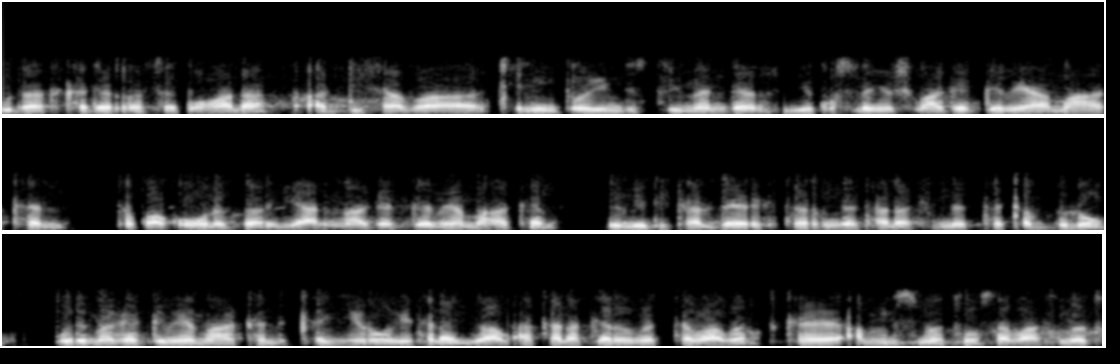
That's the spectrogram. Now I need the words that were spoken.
ጉዳት ከደረሰ በኋላ አዲስ አበባ ቂሊንጦ ኢንዱስትሪ መንደር የቁስለኞች ማገገሚያ ማዕከል ተቋቁሞ ነበር። ያን ማገገሚያ ማዕከል በሜዲካል ዳይሬክተርነት ኃላፊነት ተቀብሎ ወደ ማገገሚያ ማዕከል ቀይሮ የተለያዩ አካላት ጋር በመተባበር ከአምስት መቶ ሰባት መቶ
